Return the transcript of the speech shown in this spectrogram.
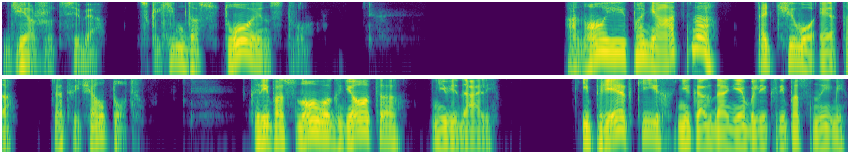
держат себя, с каким достоинством! Оно и понятно, от чего это, — отвечал тот. Крепостного гнета не видали, и предки их никогда не были крепостными.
